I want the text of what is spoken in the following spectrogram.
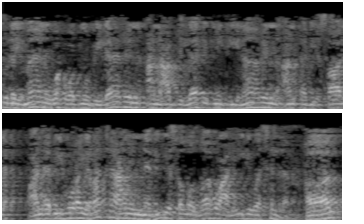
سليمان وهو ابن بلال عن عبد الله بن دينار عن أبي صالح عن أبي هريرة عن النبي صلى الله عليه وسلم قال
